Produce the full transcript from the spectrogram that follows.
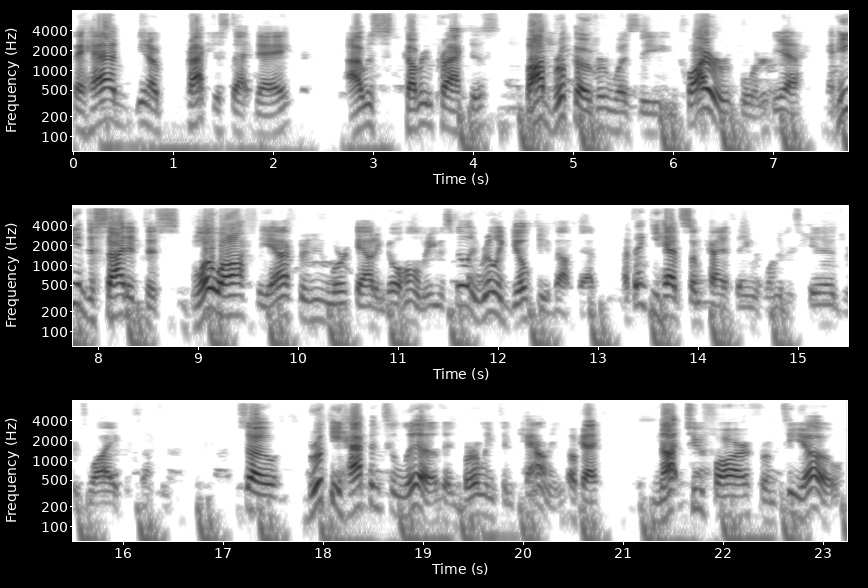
they had you know practice that day. I was covering practice. Bob Brookover was the Inquirer reporter, Yeah. and he had decided to blow off the afternoon workout and go home. And he was feeling really guilty about that. I think he had some kind of thing with one of his kids or his wife or something. So Brookie happened to live in Burlington County, Okay. not too far from TO.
